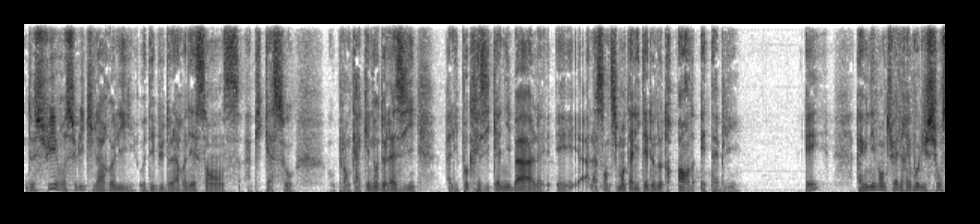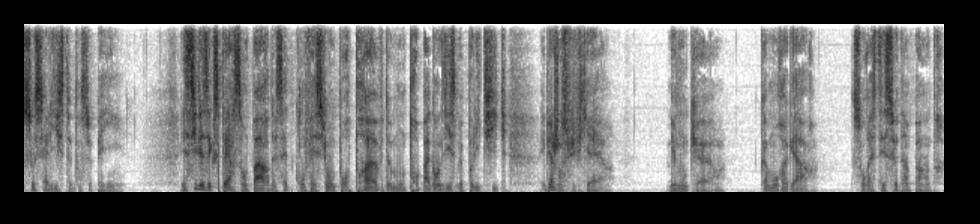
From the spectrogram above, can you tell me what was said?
de suivre celui qui la relie au début de la Renaissance, à Picasso, au plan quinquennaux de l'Asie, à l'hypocrisie cannibale et à la sentimentalité de notre ordre établi. Et à une éventuelle révolution socialiste dans ce pays. Et si les experts s'emparent de cette confession pour preuve de mon propagandisme politique, eh bien j'en suis fier. Mais mon cœur, comme mon regard, sont restés ceux d'un peintre.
